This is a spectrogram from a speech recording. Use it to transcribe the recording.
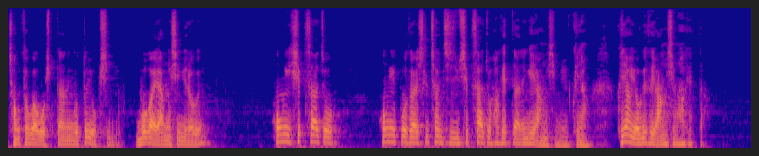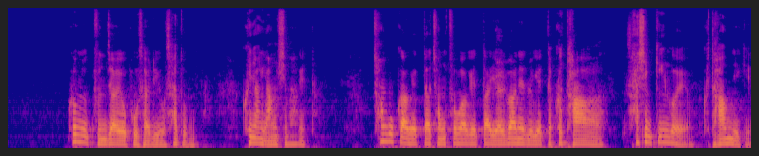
정토 가고 싶다는 것도 욕심이고 뭐가 양심이라고요? 홍익 14조 홍익보살 실천지심 14조 하겠다는 게 양심이에요. 그냥 그냥 여기서 양심하겠다. 그러면 군자요 보살이요 사도입니다. 그냥 양심하겠다. 천국 가겠다, 정토 가겠다, 열반에 들겠다. 그거 다 사심 낀 거예요. 그 다음 얘기예요.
